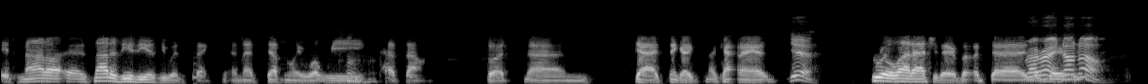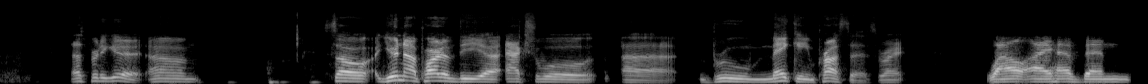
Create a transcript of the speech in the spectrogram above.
it's not a, it's not as easy as you would think, and that's definitely what we have found. But um, yeah, I think I, I kind of Yeah. threw a lot at you there, but uh, Right, right. No, no. That's pretty good. Um so you're not part of the uh, actual uh brew making process, right? While I have been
